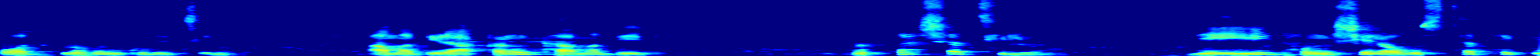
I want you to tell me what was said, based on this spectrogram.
পদ গ্রহণ করেছেন। আমাদের আকাঙ্ক্ষা, আমাদের প্রত্যাশা ছিল যে এই ধ্বংসের অবস্থা থেকে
